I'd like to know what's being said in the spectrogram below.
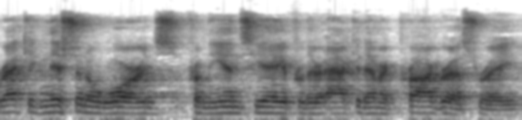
recognition awards from the NCAA for their academic progress rate,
